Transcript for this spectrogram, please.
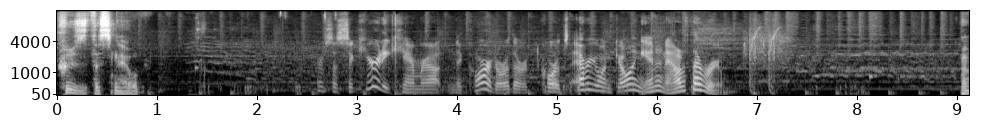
Who's the snout? There's a security camera out in the corridor that records everyone going in and out of the room. Huh,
